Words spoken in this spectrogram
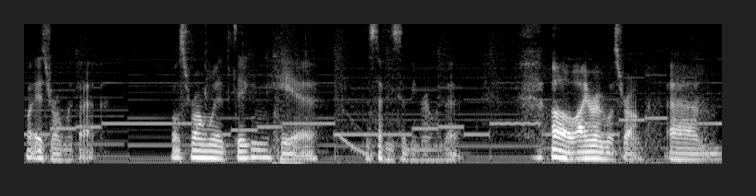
What is wrong with that? What's wrong with digging here? There's definitely something wrong with it. Oh, I remember what's wrong. Um,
